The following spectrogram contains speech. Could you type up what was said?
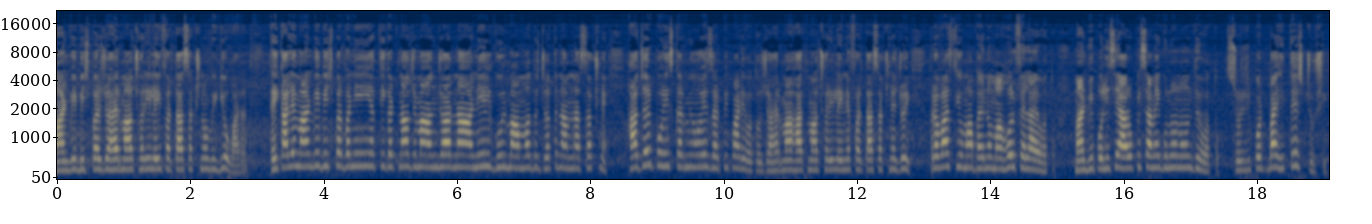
માંડવી બીચ પર જાહેરમાં છરી લઈ ફરતા શખ્સનો વીડિયો વાયરલ. ગઈકાલે માંડવી બીચ પર બની હતી ઘટના, જેમાં અંજારના અનિલ ગુલ મહમદ જત નામના શખ્સને હાજર પોલીસ કર્મીઓએ ઝડપી પાડ્યો હતો. જાહેરમાં હાથમાં છરી લઈને ફરતા શખ્સને જોઈ પ્રવાસીઓમાં ભયનો માહોલ ફેલાયો હતો. માંડવી પોલીસે આરોપી સામે ગુનો નોંધ્યો હતો. Story report by Hitesh Joshi.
